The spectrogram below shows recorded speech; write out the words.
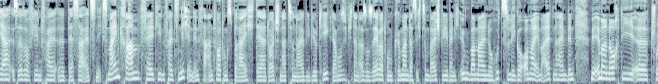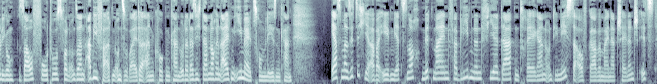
Ja, ist also auf jeden Fall äh, besser als nichts. Mein Kram fällt jedenfalls nicht in den Verantwortungsbereich der Deutschen Nationalbibliothek. Da muss ich mich dann also selber drum kümmern, dass ich zum Beispiel, wenn ich irgendwann mal eine hutzelige Oma im Altenheim bin, mir immer noch die, äh, Entschuldigung, Sauffotos von unseren Abifahrten und so weiter angucken kann oder dass ich dann noch in alten E-Mails rumlesen kann. Erstmal sitze ich hier aber eben jetzt noch mit meinen verbliebenen vier Datenträgern und die nächste Aufgabe meiner Challenge ist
